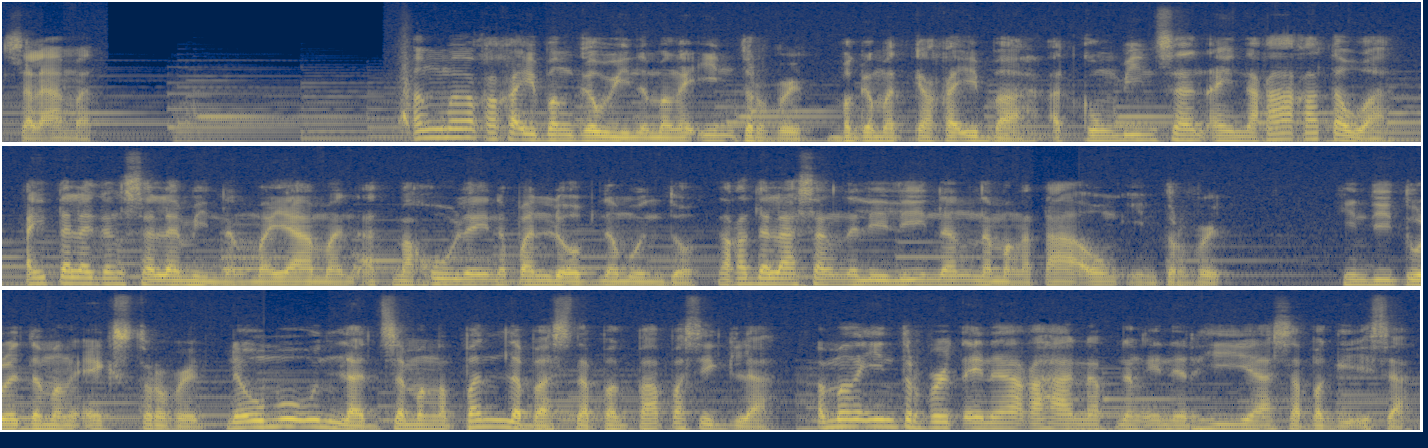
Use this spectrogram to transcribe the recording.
Salamat! Ang mga kakaibang gawin ng mga introvert, bagamat kakaiba at kung minsan ay nakakatawa, ay talagang salamin ng mayaman at makulay na panloob na mundo na kadalasang nalilinang ng mga taong introvert. Hindi tulad ng mga extrovert na umuunlad sa mga panlabas na pagpapasigla, ang mga introvert ay nakakahanap ng enerhiya sa pag-iisa.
